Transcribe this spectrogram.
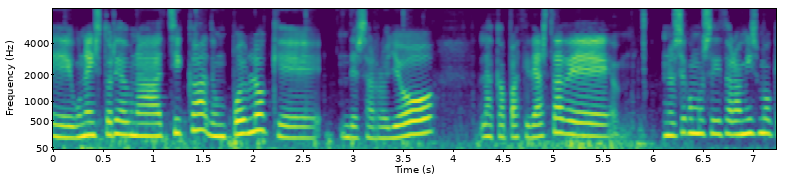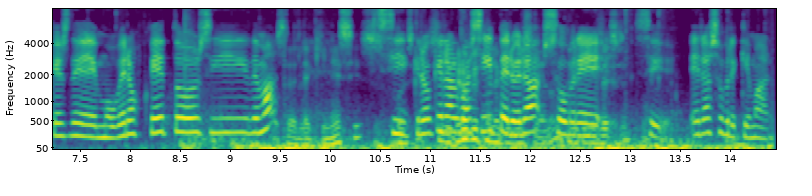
eh, una historia de una chica de un pueblo que desarrolló la capacidad esta de, no sé cómo se dice ahora mismo, que es de mover objetos y demás. Telequinesis. Sí, creo que Sí, era algo así, pero era sobre sí, era sobre quemar.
